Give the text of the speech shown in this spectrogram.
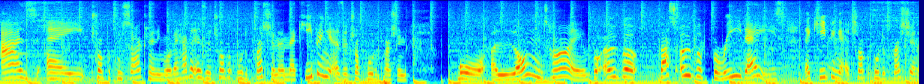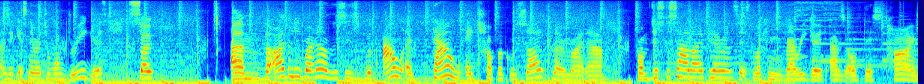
as a tropical cyclone anymore. They have it as a tropical depression, and they're keeping it as a tropical depression for a long time, for over that's over three days. They're keeping it a tropical depression as it gets nearer to Rodrigues. So, um, but I believe right now this is without a doubt a tropical cyclone right now. From just the satellite appearance, it's looking very good as of this time.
